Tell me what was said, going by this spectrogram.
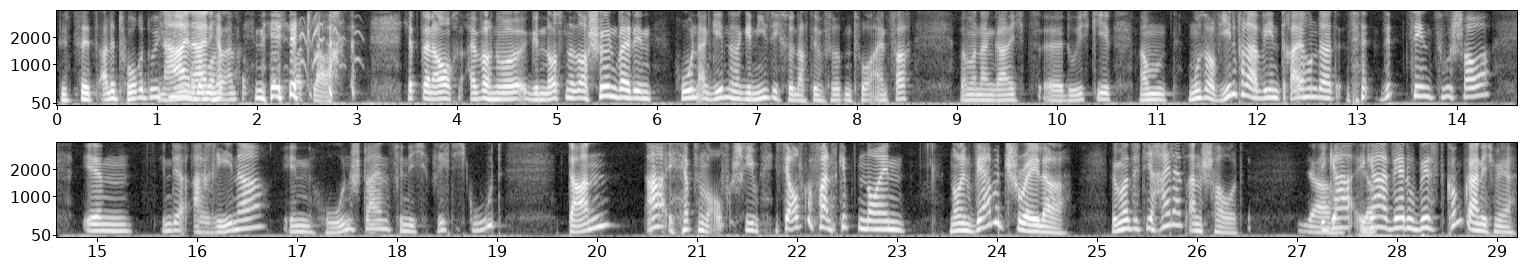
Willst du jetzt alle Tore durchnehmen? Nein, nein, ich habe einfach- nee, War klar. ich hab dann auch einfach nur genossen. Das ist auch schön bei den hohen Ergebnissen. Dann genieße ich so nach dem vierten Tor einfach, weil man dann gar nichts äh, durchgeht. Man muss auf jeden Fall erwähnen, 317 Zuschauer in, in der Arena in Hohenstein finde ich richtig gut. Dann, ah, ich habe mir mal aufgeschrieben, ist dir aufgefallen, es gibt einen neuen, neuen Werbetrailer, wenn man sich die Highlights anschaut. Ja, egal, ja. egal wer du bist, kommt gar nicht mehr.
